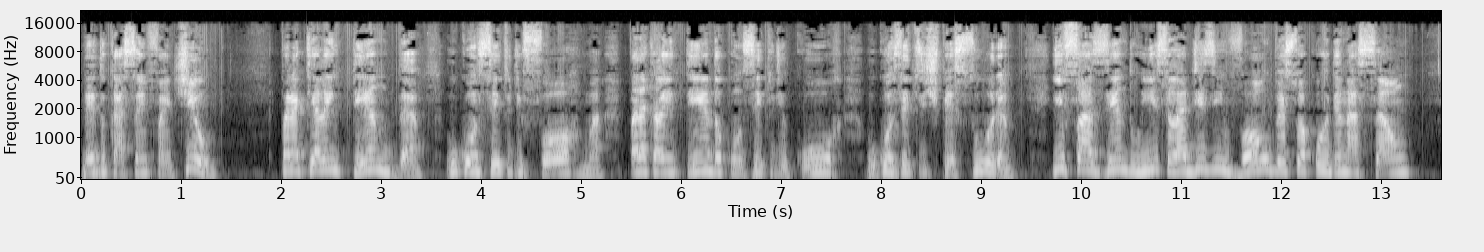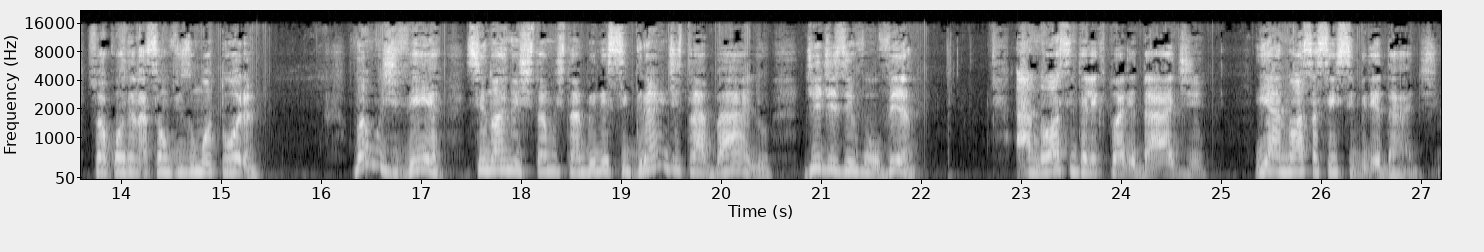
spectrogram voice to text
na educação infantil, para que ela entenda o conceito de forma, para que ela entenda o conceito de cor, o conceito de espessura. E fazendo isso, ela desenvolve a sua coordenação, sua coordenação visomotora. Vamos ver se nós não estamos também nesse grande trabalho de desenvolver a nossa intelectualidade e a nossa sensibilidade.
